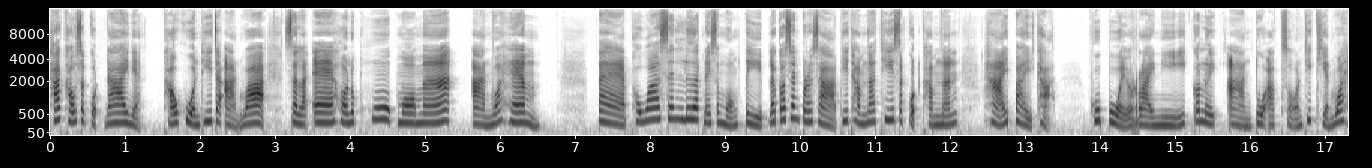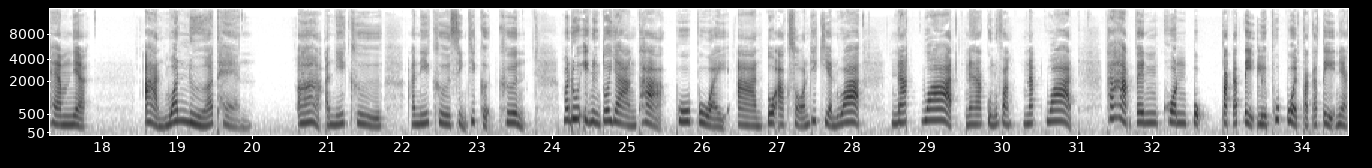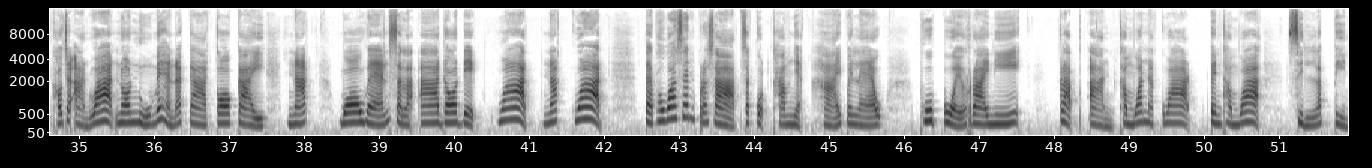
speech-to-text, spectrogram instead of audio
ถ้าเขาสะกดได้เนี่ยเขาควรที่จะอ่านว่าสระแอฮอนกฮูกมอม้า อ่านว่าแฮมแต่เพราะว่าเส้นเลือดในสมองตีบ และก็เส้นประสาทที่ทำหน้าที่สะกดคำนั้น หายไปค่ะ ผู้ป่วยรายนี้ก็เลยอ่านตัวอักษรที่เขียนว่าแฮมเนี่ย อ่านว่าเนื้อแทนอ่าอันนี้คือ อันนี้คือสิ่งที่เกิดขึ้น มาดูอีกหนึ่งตัวอย่างค่ะ ผู้ป่วยอ่านตัวอักษรที่เขียนว่า นักวาดนะคะคุณผู้ฟังนักวาด ถ้าหากเป็นคนปุปกติหรือผู้ป่วยปกติเนี่ยเขาจะอ่านว่านอนหนูไม่หันอากาศกอไก่ นัก วอแหวนสระอาดอเด็ก วาด นักวาด แต่เพราะว่าเส้นประสาทสะกดคำเนี่ยหายไปแล้ว ผู้ป่วยรายนี้ กลับอ่านคำว่านักวาด เป็นคำว่า ศิลปิน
